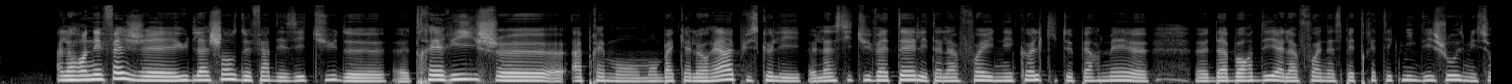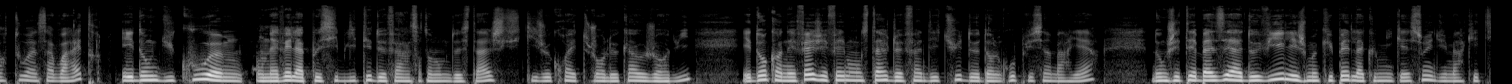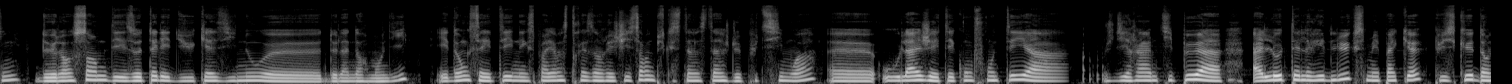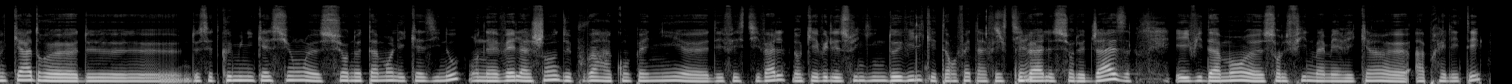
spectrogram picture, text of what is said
Alors en effet, j'ai eu de la chance de faire des études euh, très riches euh, après mon, baccalauréat, puisque l'Institut Vatel est à la fois une école qui te permet euh, d'aborder à la fois un aspect très technique des choses, mais surtout un savoir-être. Et donc du coup, on avait la possibilité de faire un certain nombre de stages, ce qui je crois est toujours le cas aujourd'hui. Et donc en effet, j'ai fait mon stage de fin d'études dans le groupe Lucien Barrière. Donc j'étais basée à Deauville et je m'occupais de la communication et du marketing de l'ensemble des hôtels et du casino euh, de la Normandie. Et donc ça a été une expérience très enrichissante puisque c'était un stage de plus de six mois euh, où là j'ai été confrontée à je dirais un petit peu à, l'hôtellerie de luxe, mais pas que, puisque dans le cadre de, de cette communication euh, sur notamment les casinos, on avait la chance de pouvoir accompagner euh, des festivals. Donc il y avait le Swinging Deauville qui était en fait un festival sur le jazz, et évidemment euh, sur le film américain après l'été.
